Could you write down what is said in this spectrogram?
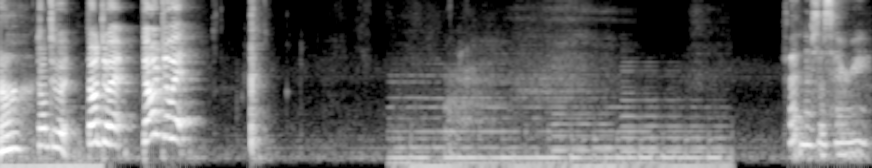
there? Don't do it. Don't do it. Don't do it. Is that necessary?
